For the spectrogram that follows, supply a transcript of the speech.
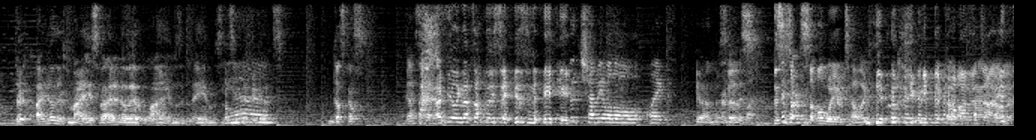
Oh there, I know there's mice, but I didn't know they had lines and names and Yeah. significance. Gus Gus. Gus I feel like that's how they say his He's name. the chubby little like. Yeah, and there it is. One. This is our subtle way of telling you you need to go on a diet.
